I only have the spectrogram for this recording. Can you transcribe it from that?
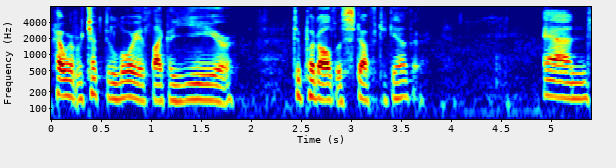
However, it took the lawyers like a year to put all the stuff together. And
